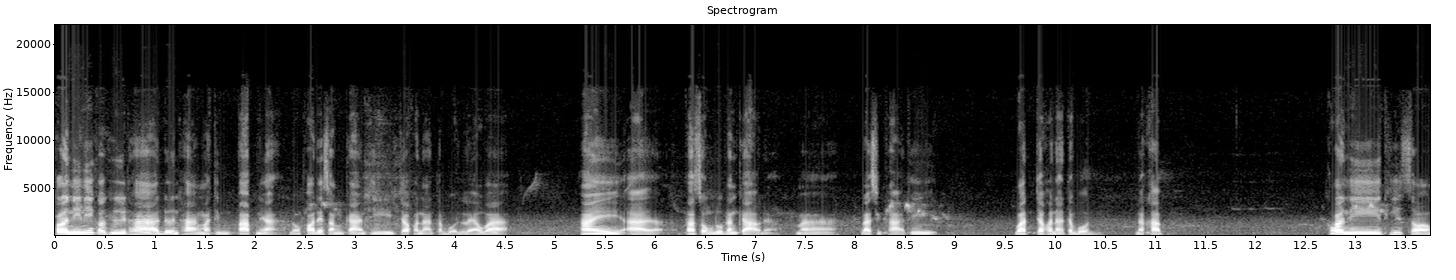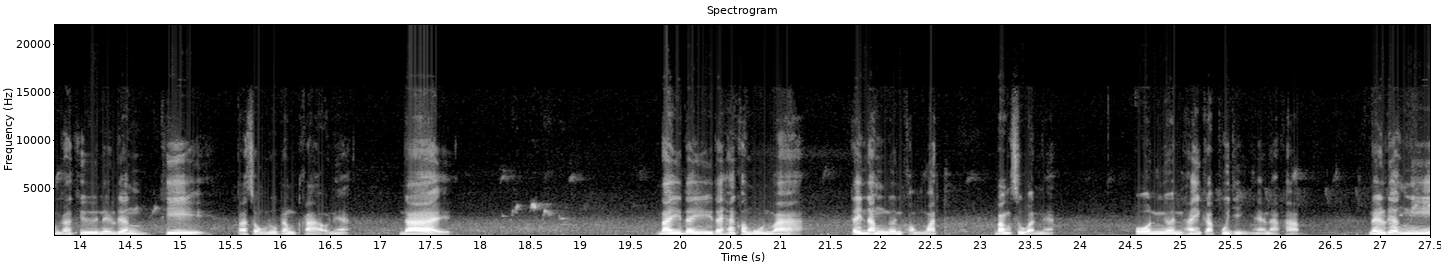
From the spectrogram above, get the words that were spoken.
กรณีนี้ก็คือถ้าเดินทางมาถึงปั๊บเนี่ยหลวงพ่อได้สั่งการที่เจ้าคณะตำบลแล้วว่า ให้อ่าพระสงฆ์รูปดังกล่าวเนี่ยมาลาสิกขาที่วัดเจ้าคณะตำบลนะครับ กรณีที่สองก็คือในเรื่องที่พระสงฆ์รูปดังกล่าวเนี่ยได้ได้ได้ได้ให้ข้อมูลว่าได้นำเงินของวัดบางส่วนเนี่ย โอนเงินให้กับผู้หญิงเนี่ยนะครับ ในเรื่องนี้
